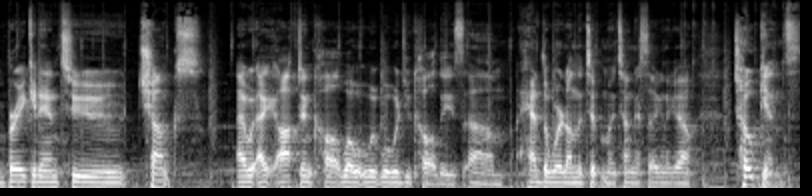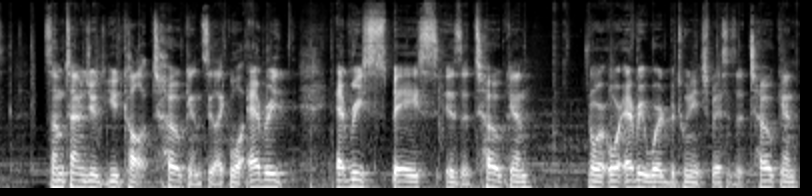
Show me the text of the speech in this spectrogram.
break it into chunks? I, I often call, what, what, would you call these? Um, I had the word on the tip of my tongue a second ago. Tokens. Sometimes you'd, you'd call it tokens. You're like, well, every every space is a token, or, or every word between each space is a token.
